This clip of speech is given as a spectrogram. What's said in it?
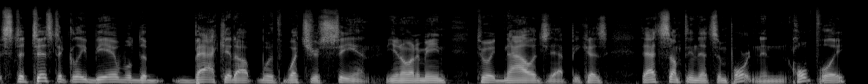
statistically be able to back it up with what you're seeing. You know what I mean? To acknowledge that because that's something that's important and hopefully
